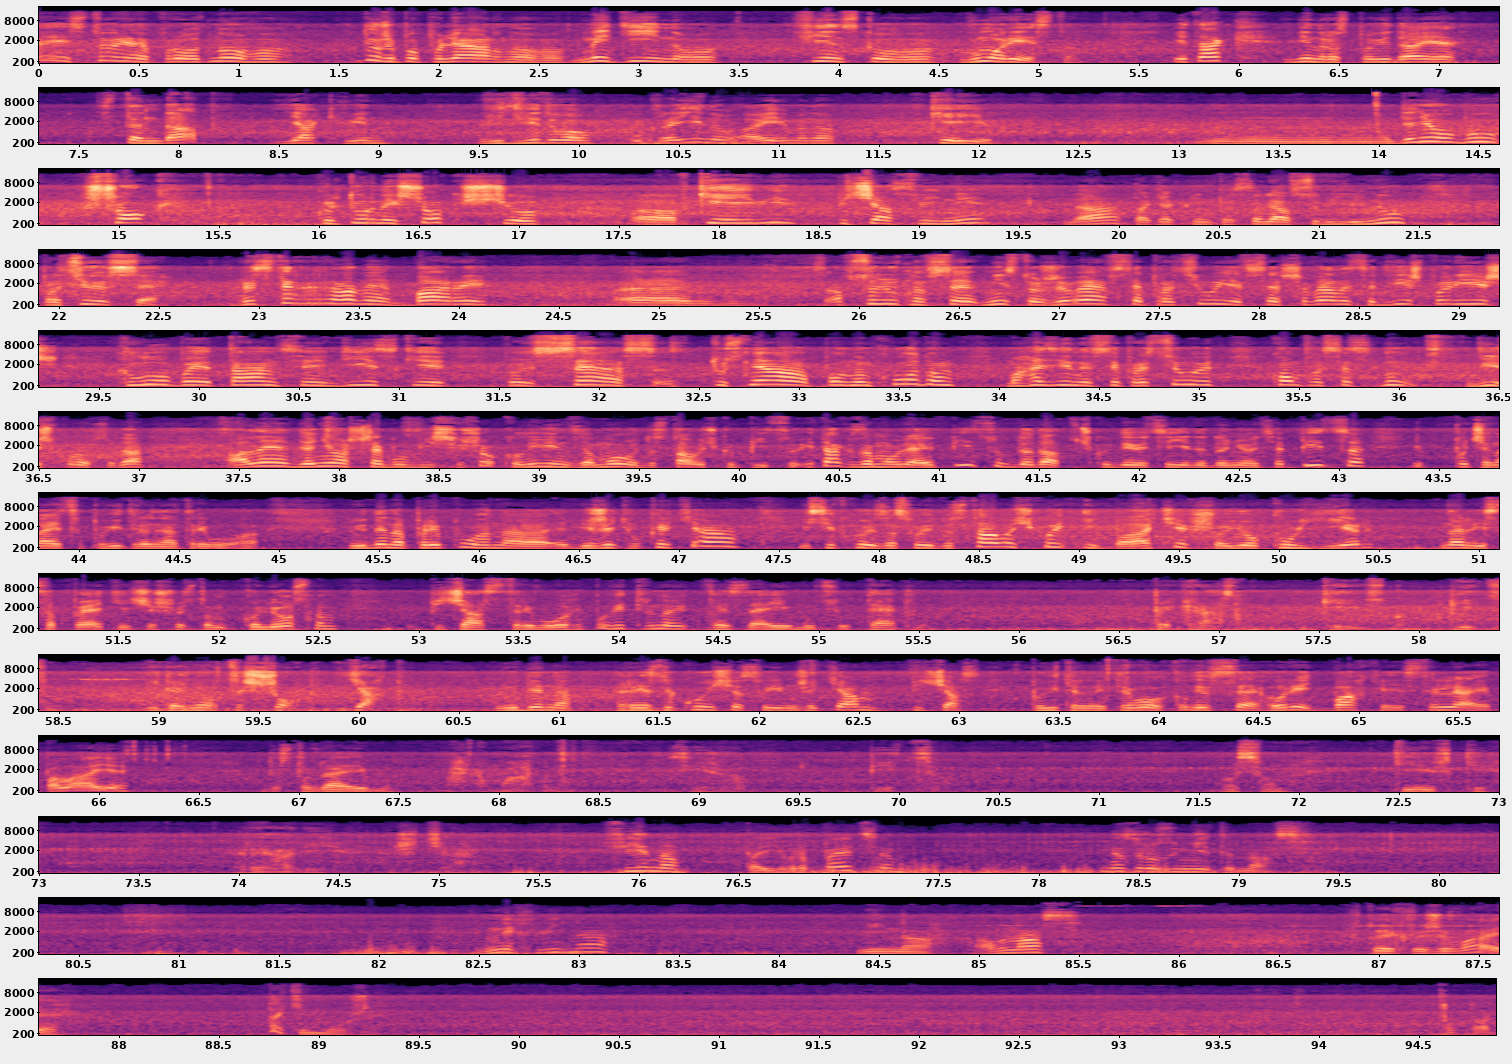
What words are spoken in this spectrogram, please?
Це історія про одного дуже популярного, медійного фінського гумориста. І так він розповідає стендап, як він відвідував Україну, а іменно Київ. Для нього був шок, культурний шок, що в Києві під час війни, так як він представляв собі війну, працює все. Ресторани, бари, е, абсолютно все місто живе, все працює, все шевелиться, двіж поріж, клуби, танці, диски, все тусня повним ходом, магазини всі працюють, комплекси, ну, двіж просто. Да? Але для нього ще був більший шок, коли він замовив доставочку піцу. І так замовляє піцу, в додаточку дивиться, їде до нього ця піца, і починається повітряна тривога. Людина перепугана, біжить в укриття і слідкує за своєю доставочкою і бачить, що його кур'єр на лістопеті чи щось там кольосному під час тривоги повітряної везе йому цю теплу, прекрасну київську піцу. І для нього це шок. Як? Людина, ризикуючи своїм життям під час повітряної тривоги, коли все горить, бахає, стріляє, палає, доставляє йому ароматну свіжу піцу. Ось вам київські реалії життя. Фінам та європейцям не зрозуміти нас. В них війна, війна, а в нас хто як виживає, так і може. Отак.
